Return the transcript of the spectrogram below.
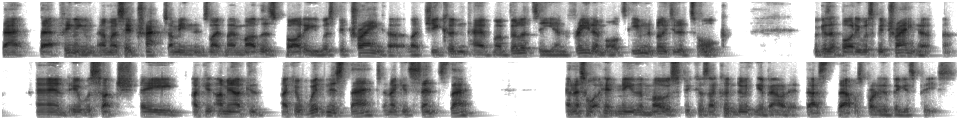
that that feeling. And when I say trapped, I mean it's like my mother's body was betraying her, like she couldn't have mobility and freedom or even the ability to talk because her body was betraying her. And it was such a I could I mean I could I could witness that and I could sense that. And that's what hit me the most because I couldn't do anything about it. That's that was probably the biggest piece.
